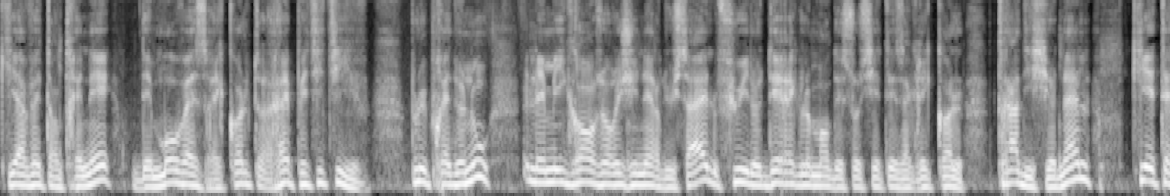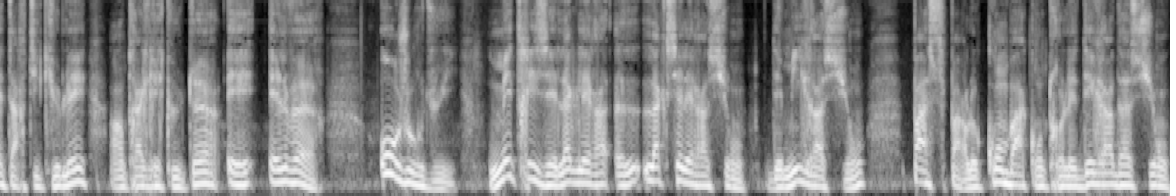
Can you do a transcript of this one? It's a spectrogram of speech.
qui avaient entraîné des mauvaises récoltes répétitives. Plus près de nous, les migrants originaires du Sahel fuient le dérèglement des sociétés agricoles traditionnelles qui étaient articulées entre agriculteurs et éleveurs. Aujourd'hui, maîtriser l'accélération des migrations passe par le combat contre les dégradations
